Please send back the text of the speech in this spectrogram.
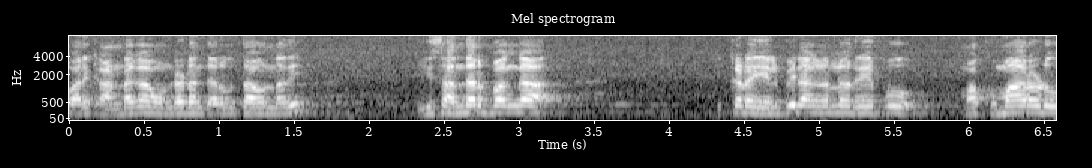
వారికి అండగా ఉండడం జరుగుతూ ఉన్నది. ఈ సందర్భంగా ఇక్కడ ఎల్బీ నగర్లో రేపు మా కుమారుడు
